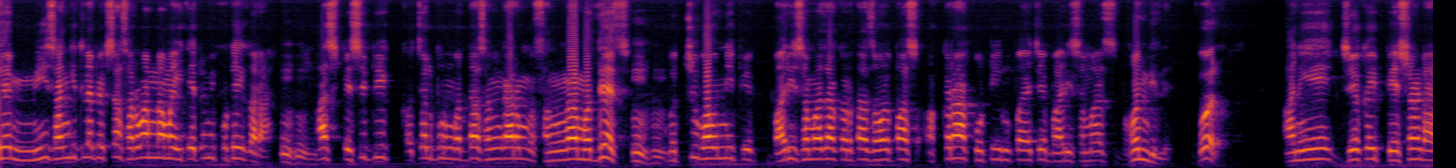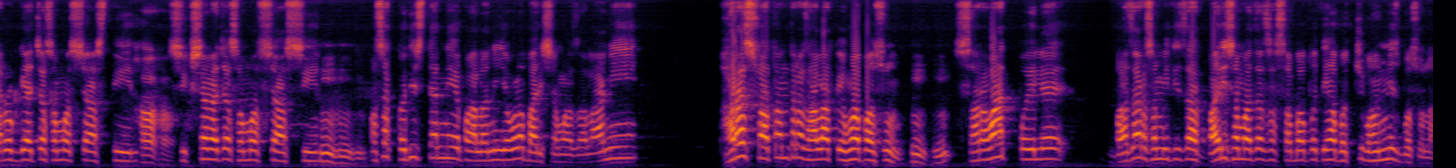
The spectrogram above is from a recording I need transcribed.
हे मी सांगितल्यापेक्षा सर्वांना माहिती आहे तुम्ही कुठेही करा. आज स्पेसिफिक अचलपूर मतदारसंघार संघामध्येच. बच्चू भाऊंनी बारी समाजाकरता जवळपास अकरा कोटी रुपयाचे बारी समाज भवन दिले बरं आणि जे काही पेशंट आरोग्याच्या समस्या असतील शिक्षणाच्या समस्या असतील. असं कधीच त्यांनी हे पाहिलं नाही एवढा बारी समाजाला आणि भारत स्वातंत्र्य झाला तेव्हापासून. सर्वात पहिले बाजार समितीचा बारी समाजाचा सभापती हा बच्चू भाऊंनीच बसवला.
